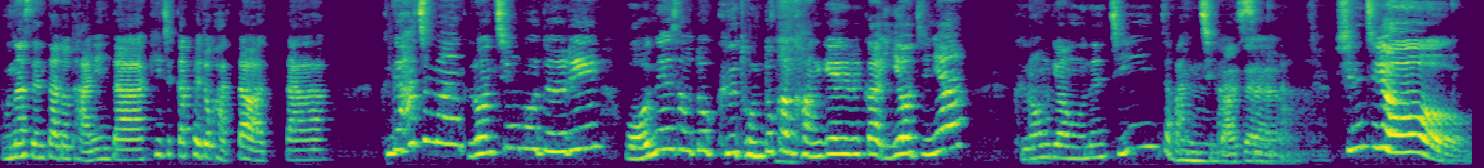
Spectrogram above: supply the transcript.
문화센터도 다닌다, 키즈 카페도 갔다 왔다. 근데 하지만 그런 친구들이 원에서도 그 돈독한 관계가 이어지냐? 그런 경우는 진짜 많지가 음, 맞아요. 않습니다. 심지어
